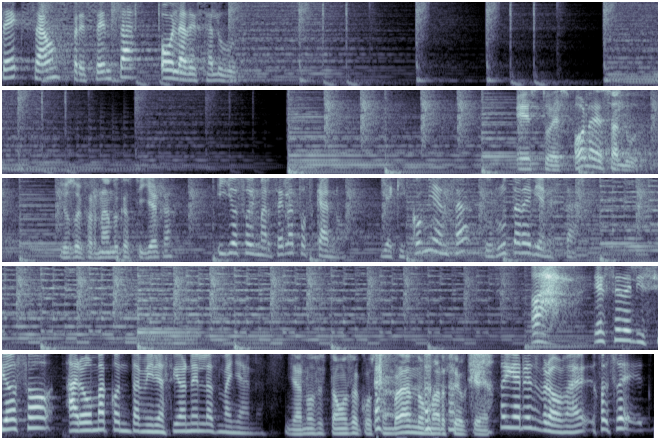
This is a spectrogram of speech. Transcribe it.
Tech Sounds presenta Ola de Salud. Esto es Hola de Salud. Yo soy Fernando Castilleja. Y yo soy Marcela Toscano. Y aquí comienza tu ruta de bienestar. Ah, ese delicioso aroma contaminación en las mañanas. Ya nos estamos acostumbrando, Marce, ¿o qué? Oigan, es broma.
